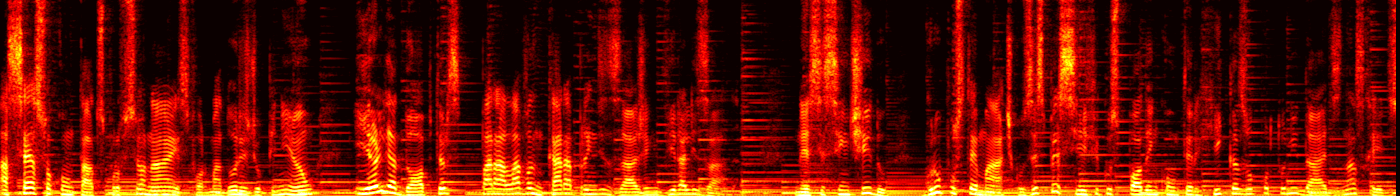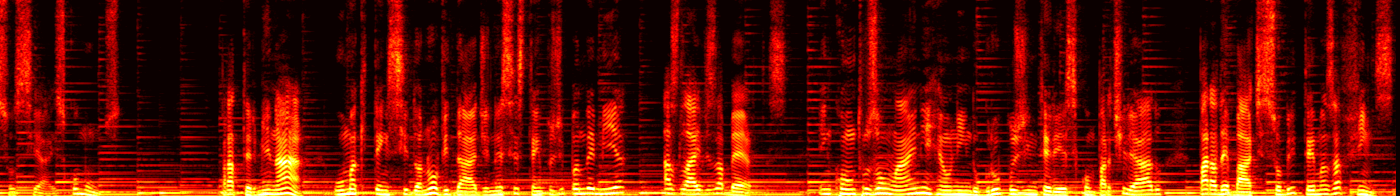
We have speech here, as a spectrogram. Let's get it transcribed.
acesso a contatos profissionais, formadores de opinião e early adopters para alavancar a aprendizagem viralizada. Nesse sentido, grupos temáticos específicos podem conter ricas oportunidades nas redes sociais comuns. Para terminar, uma que tem sido a novidade nesses tempos de pandemia, as lives abertas encontros online reunindo grupos de interesse compartilhado para debates sobre temas afins,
